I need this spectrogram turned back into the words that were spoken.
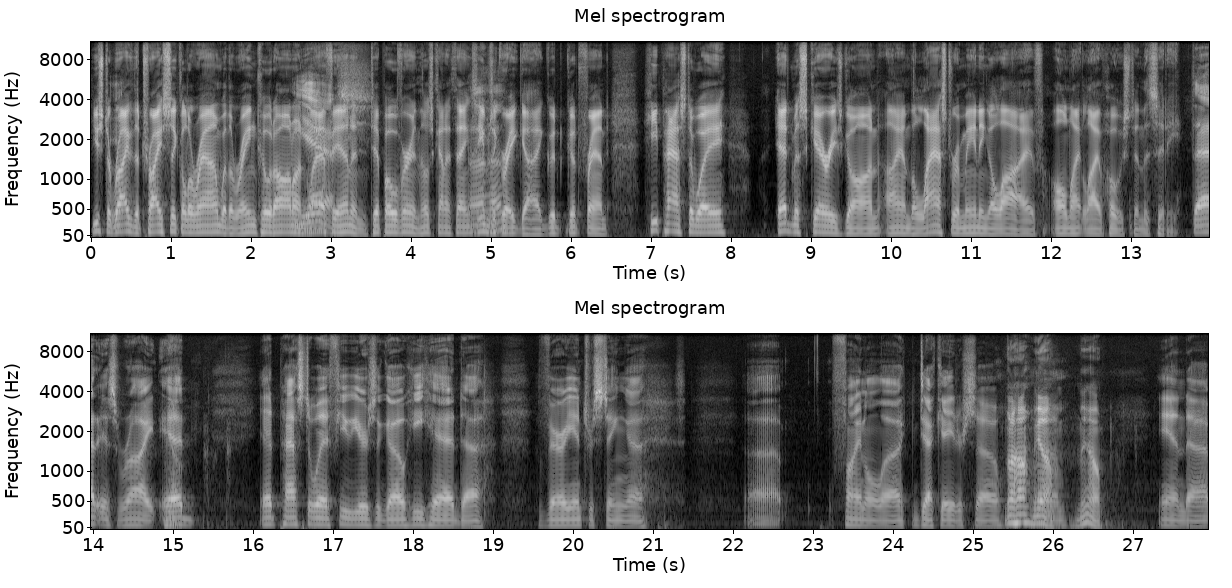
Used to ride the tricycle around with a raincoat on on laugh in and tip over and those kind of things. He was a Uh-huh. great guy, good good friend. He passed away. Ed Mascari's gone. I am the last remaining alive all night live host in the city. That is right. Ed Ed passed away a few years ago. He had uh, very interesting uh, uh, final uh, decade or so. Uh-huh, yeah, yeah. And uh,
